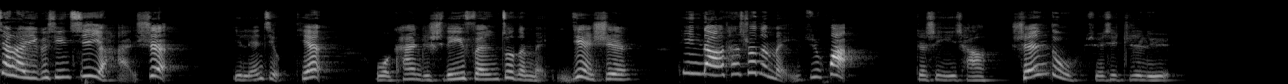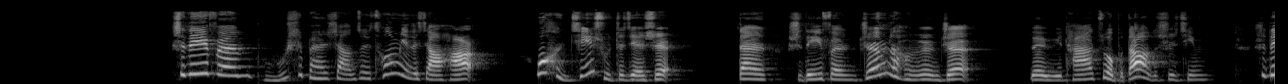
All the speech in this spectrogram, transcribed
下来一个星期也还是，一连九天，我看着史蒂芬做的每一件事，听到他说的每一句话，这是一场深度学习之旅。史蒂芬不是班上最聪明的小孩儿，我很清楚这件事。但史蒂芬真的很认真。对于他做不到的事情，史蒂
